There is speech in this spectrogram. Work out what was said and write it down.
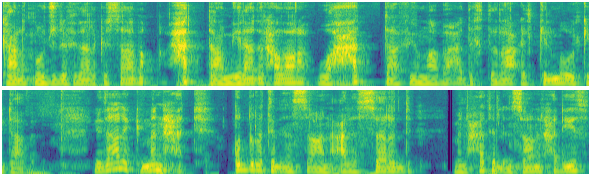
كانت موجودة في ذلك السابق حتى ميلاد الحضارة وحتى فيما بعد اختراع الكلمة والكتابة لذلك منحت قدرة الإنسان على السرد منحت الإنسان الحديث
